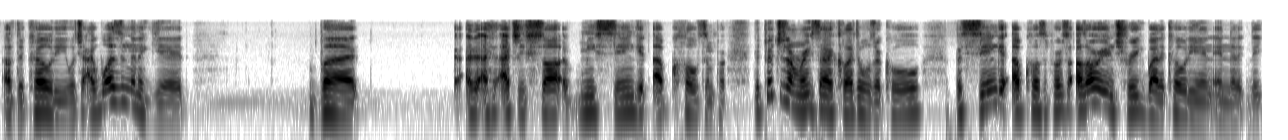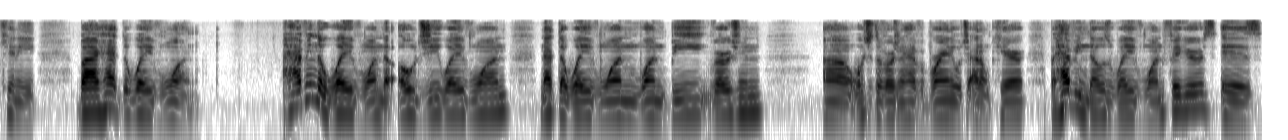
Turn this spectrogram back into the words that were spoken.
of the Cody, which I wasn't gonna get, but I, I actually saw me seeing it up close and per- the pictures on Ringside Collectibles are cool, but seeing it up close and personal, I was already intrigued by the Cody and, and the, the Kenny, but I had the Wave One. Having the Wave One, the OG Wave One, not the Wave One One B version, uh, which is the version I have of Brandi, which I don't care, but having those Wave One figures is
